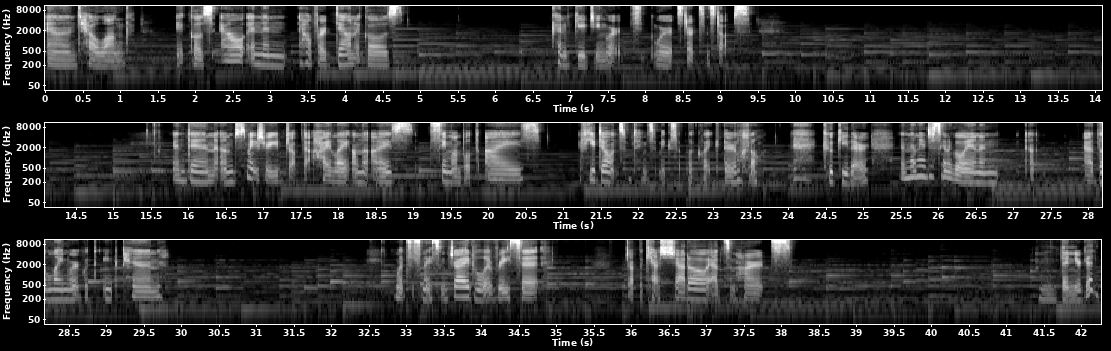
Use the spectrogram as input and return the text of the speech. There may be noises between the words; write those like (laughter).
and how long it goes out, and then how far down it goes. Kind of gauging where it, where it starts and stops. And then um, just make sure you drop that highlight on the eyes, same on both eyes. If you don't, sometimes it makes it look like they're a (laughs) little cookie there. And then I'm just going to go in and uh, add the line work with the ink pen. Once it's nice and dried, we'll erase it. Drop a cast shadow, add some hearts. And then you're good.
